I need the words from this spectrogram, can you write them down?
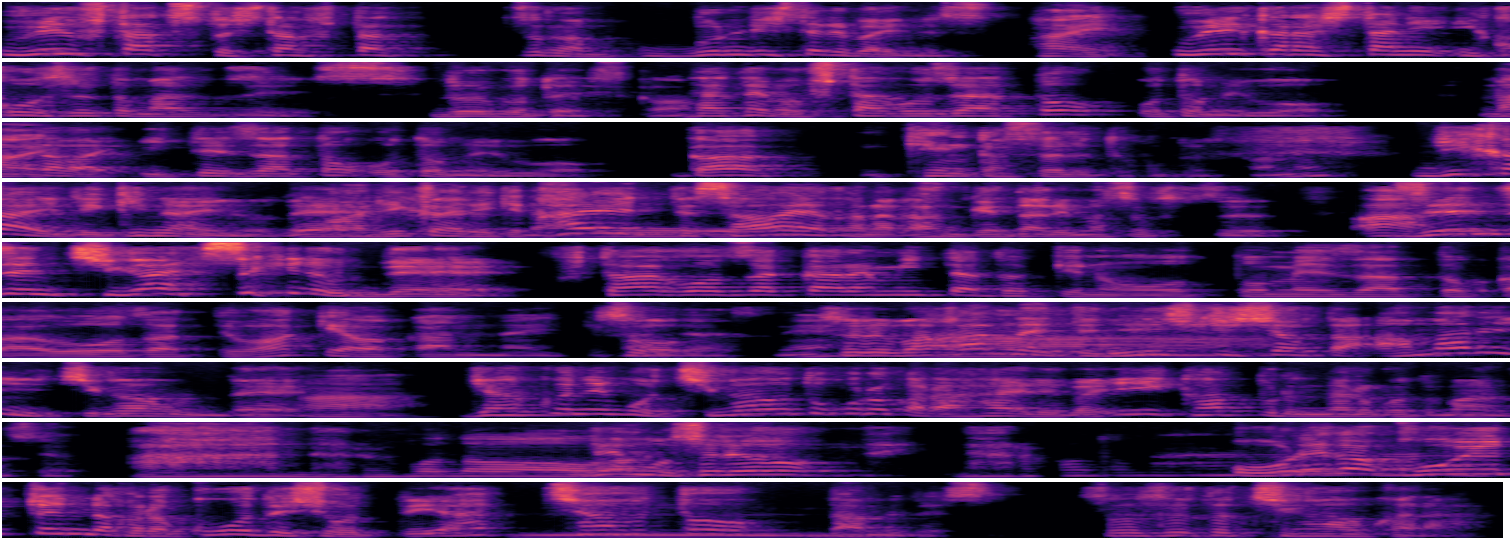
上二つと下二つが分離してればいいんです。はい。上から下に移行するとまずいです。どういうことですか？例えば双子座と乙女魚。または伊手座と乙女魚。が、喧嘩するってことですかね。理解できないので、あ、理解できない。かえって爽やかな関係になります、普通あ。全然違いすぎるんで、双子座から見た時の乙女座とか魚座ってわけわかんないって感じですね。それ分かんないって認識しちゃうと。とあまりに違うんで、あ逆にもう違うところから入ればいいカップルになることもあるんですよ。あー、なるほど。でも、それを、なるほどな。俺がこう言ってんだからこうでしょうってやっちゃうとうんダメです。そうすると違うから。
